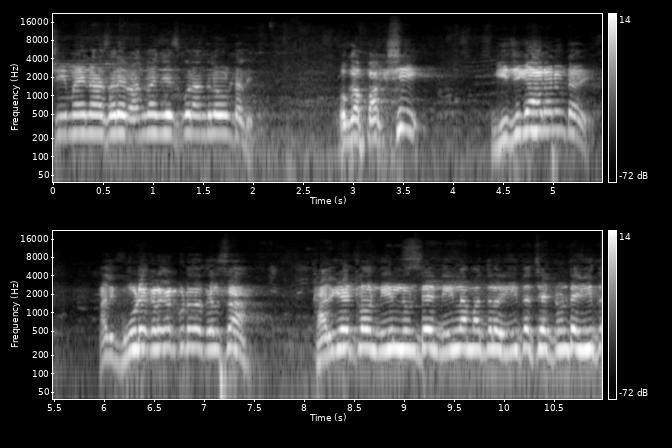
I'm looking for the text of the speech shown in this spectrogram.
చీమైనా సరే రంధ్రం చేసుకొని అందులో ఉంటుంది. ఒక పక్షి గిజిగాడని ఉంటుంది. అది గూడు ఎక్కడ కట్టుకుంటుందో తెలుసా? కరిగేట్లో నీళ్ళు ఉంటే నీళ్ళ మధ్యలో ఈత చెట్టు ఉంటే ఈత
